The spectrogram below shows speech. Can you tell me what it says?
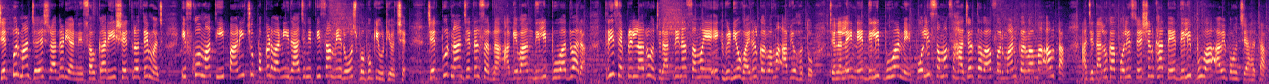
જેતપુરમાં જયેશ રાદડિયાને સહકારી ક્ષેત્ર તેમજ ઇફકોમાંથી પાણીચું પકડવાની રાજનીતિ સામે રોષ ભભૂકી ઉઠ્યો છે. જેતપુરના જેતલસરના આગેવાન દિલીપ ભુવા દ્વારા ત્રીસ એપ્રિલના રોજ રાત્રિના સમયે એક વીડિયો વાયરલ કરવામાં આવ્યો હતો, જેને લઈને દિલીપ ભુવાને પોલીસ સમક્ષ હાજર થવા ફરમાન કરવામાં આવતા આજે તાલુકા પોલીસ સ્ટેશન ખાતે દિલીપ ભુવા આવી પહોંચ્યા હતા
